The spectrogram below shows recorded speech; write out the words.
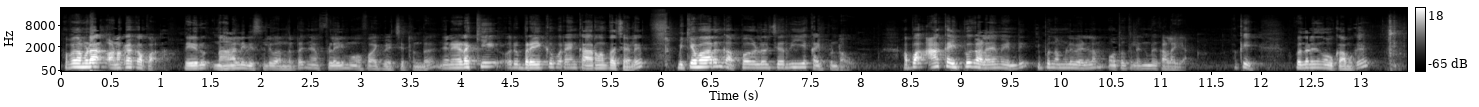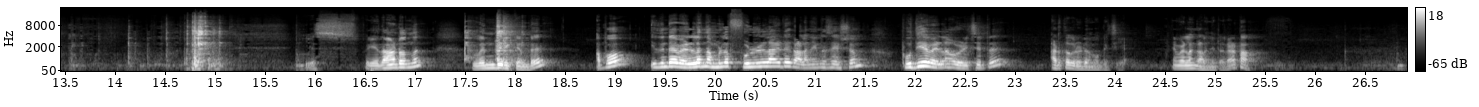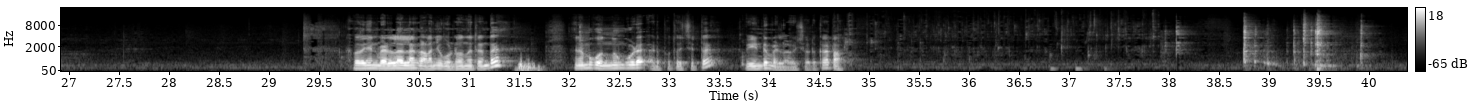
അപ്പോൾ നമ്മുടെ ഉണക്കക്കപ്പ. ഈ ഒരു നാല് വിസിൽ വന്നിട്ട് ഞാൻ ഫ്ലെയിം ഓഫാക്കി വെച്ചിട്ടുണ്ട്. ഞാൻ ഇടയ്ക്ക് ഒരു ബ്രേക്ക് പറയാൻ കാരണം എന്താ വെച്ചാൽ മിക്കവാറും കപ്പകളിൽ ചെറിയ കയ്പുണ്ടാവും അപ്പോൾ ആ കയ്പ് കളയാൻ വേണ്ടി ഇപ്പോൾ നമ്മൾ വെള്ളം മൊത്തത്തിൽ അങ്ങോട്ട് കളയാം ഓക്കെ അപ്പോൾ എന്തായാലും നോക്കാം നമുക്ക്. യെസ് ഏതാണ്ടൊന്ന് വെന്തിരിക്കുന്നുണ്ട് അപ്പോൾ ഇതിന്റെ വെള്ളം നമ്മൾ ഫുള്ളായിട്ട് കളഞ്ഞതിന് ശേഷം പുതിയ വെള്ളം ഒഴിച്ചിട്ട് അടുത്ത പരിപാടി നമുക്ക് ചെയ്യാം. ഞാൻ വെള്ളം കളഞ്ഞിട്ട് വരാം കേട്ടോ. അപ്പോൾ ഞാൻ വെള്ളമെല്ലാം കളഞ്ഞു കൊണ്ടുവന്നിട്ടുണ്ട്. നമുക്കൊന്നും കൂടെ അടുപ്പത്ത് വെച്ചിട്ട് വീണ്ടും വെള്ളം ഒഴിച്ചു കൊടുക്കാം കേട്ടോ.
